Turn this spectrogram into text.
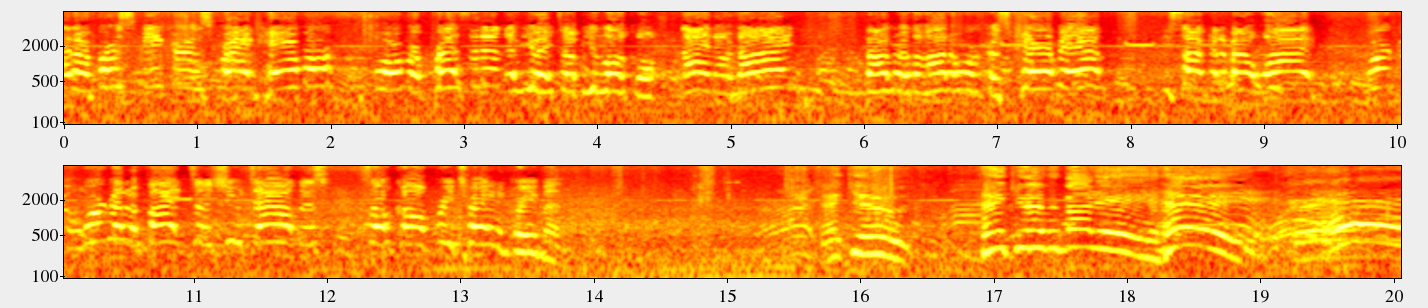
And our first speaker is Frank Hammer, former president of UAW Local 909, founder of the Auto Workers Caravan. He's talking about why we're, we're going to fight to shoot down this so-called free trade agreement. All right. Thank you. Thank you, everybody. Hey! Hey!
